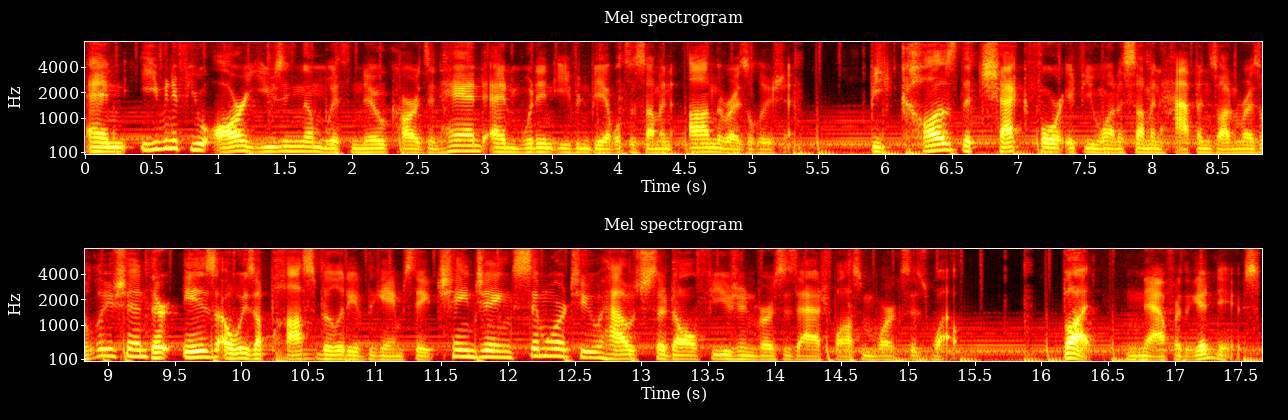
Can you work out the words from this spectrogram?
and even if you are using them with no cards in hand and wouldn't even be able to summon on the resolution. Because the check for if you want to summon happens on resolution, there is always a possibility of the game state changing, similar to how Shaddoll Fusion versus Ash Blossom works as well. But now for the good news.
